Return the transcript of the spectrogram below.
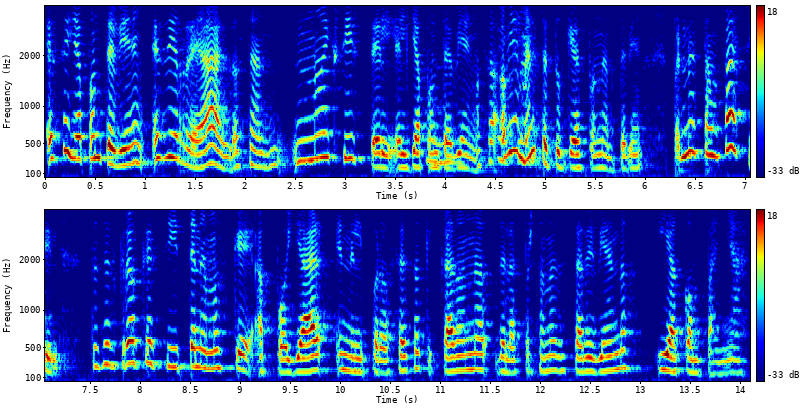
ese ya ponte bien es irreal, o sea, no existe el, ya ponte bien, o sea, obviamente tú quieres ponerte bien, pero no es tan fácil. Entonces creo que sí tenemos que apoyar en el proceso que cada una de las personas está viviendo y acompañar.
